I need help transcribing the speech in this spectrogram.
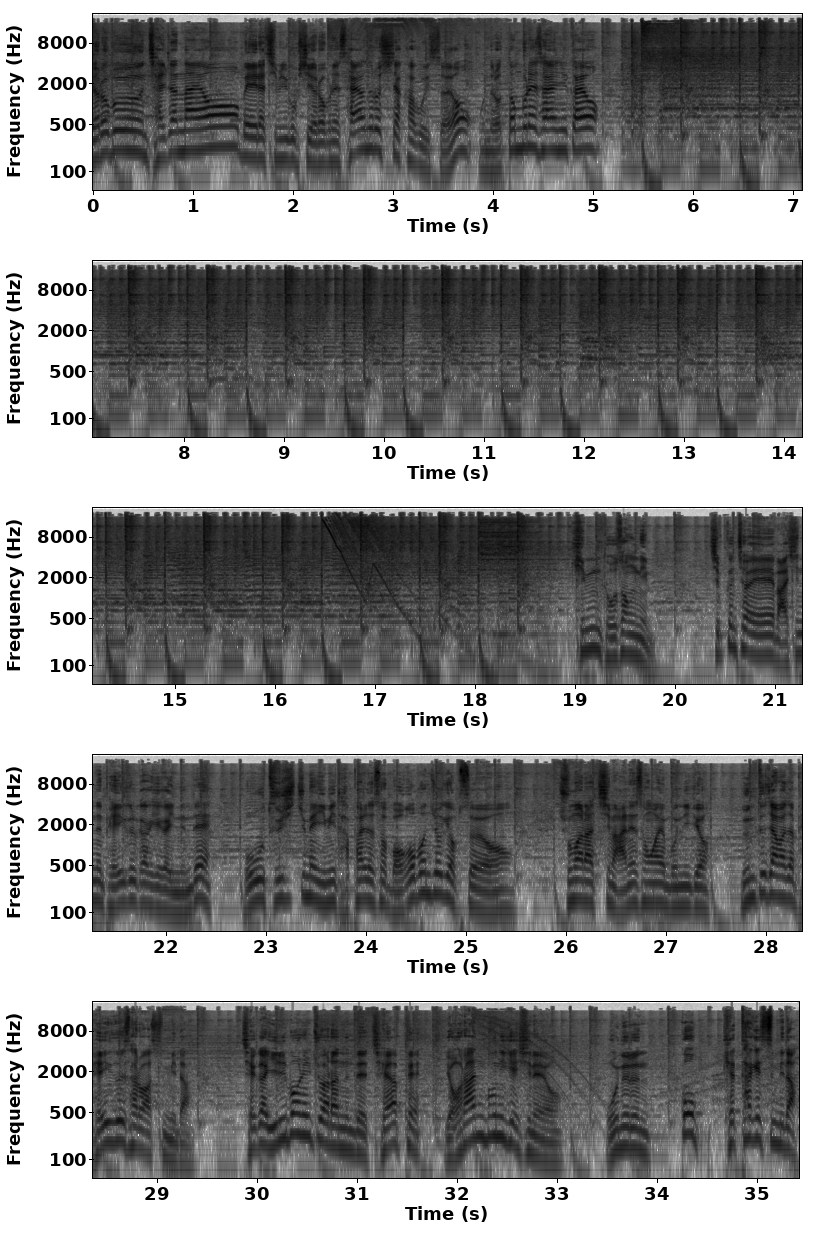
여러분 잘 잤나요? 매일 아침 7시 여러분의 사연으로 시작하고 있어요. 오늘 어떤 분의 사연일까요? 김도성님 집 근처에 맛있는 베이글 가게가 있는데 오후 2시쯤에 이미 다 팔려서 먹어본 적이 없어요. 주말 아침 아내 성화에 못 이겨 눈 뜨자마자 베이글 사러 왔습니다. 제가 1번일 줄 알았는데 제 앞에 11분이 계시네요. 오늘은 꼭 개타겠습니다.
